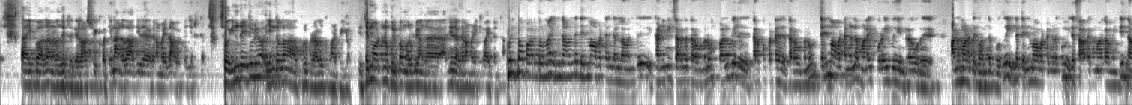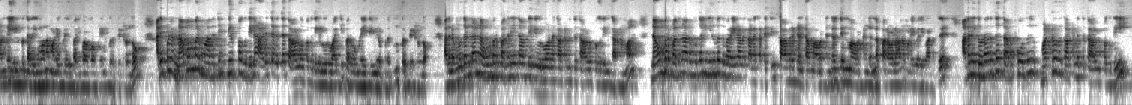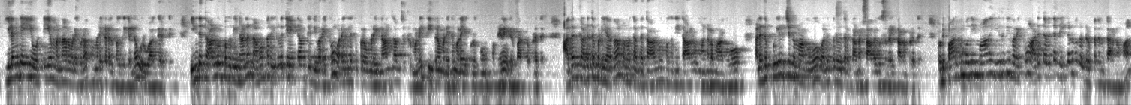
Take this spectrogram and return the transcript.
இப்போ அதான் நடந்துட்டு இருக்கு. லாஸ்ட் வீக் பார்த்தீங்கன்னா அங்கெல்லாம் அதீத கனமழை தான் பெஞ்சிட்டு இருக்கு. ஸோ இந்த இதுலயும் எங்கெல்லாம் குறிப்பிட்ட அளவுக்கு மழை பெய்யும்? இது தென் மாவட்டம்னா குறிப்பாக மறுபடியும் அங்கே அதீத கனமழைக்கு வாய்ப்பு இருக்கா? குறிப்பா பார்த்தோம்னா இந்த ஆண்டு தென் மாவட்டங்கள்ல வந்து கணினி சார்ந்த தரவுகளும் பல்வேறு தரப்பப்பட்ட தரவுகளும் தென் மாவட்டங்கள்ல மழை குறைவு என்ற ஒரு அனுமானத்துக்கு வந்தபோது இல்ல தென் மாவட்டங்களுக்கும் மிக சாதகமாக அமைந்து இந்த ஆண்டு இயல்புக்கு அதிகமான மழை பொழிவு பதிவாகும் அப்படின்னு குறிப்பிட்டிருந்தோம். அதே போல நவம்பர் மாதத்தின் பிற்பகுதியில அடுத்தடுத்த தாழ்வு பகுதிகள் உருவாக்கி பருவமழையை தீவிரப்படுத்தும் குறிப்பிட்டிருந்தோம். அதுல முதல்ல நவம்பர் பதினைந்தாம் தேதி உருவான காற்றழுத்த தாழ்வு பகுதியின் காரணமா நவம்பர் பதினாறு முதல் இருபது வரையிலான காலகட்டத்தில் காவிரி டெல்டா மாவட்டங்கள் தென் மாவட்டங்கள்ல பரவலான மழை பதிவானது. அதனைத் தொடர்ந்து தற்போது மற்றொரு காற்றழுத்த தாழ்வு பகுதி இலங்கையை ஒட்டிய மன்னார் வளைகுடா குமரிக்கடல் பகுதிகளில் உருவாக இருக்கு. இந்த தாழ்வு பகுதியினால நவம்பர் இருபத்தி ஐந்தாம் தேதி வரைக்கும் வடகிழக்கு பருவமழை நான்காம் சுற்று மழை தீவிரமடைந்து மழையை கொடுக்கும் அப்படின்னு எதிர்பார்க்கப்படுது. அதற்கு அடுத்தபடியாக தான் நமக்கு அந்த தாழ்வு பகுதி தாழ்வு மண்டலமாகவோ அல்லது புயல் சின்னமாகவோ வலுப்பெறுவதற்கான சாதக சூழல் காணப்படுது. அப்படி பார்க்கும்போது இம்மாத இறுதி வரைக்கும் அடுத்தடுத்த நிகழ்வுகள் இருப்பதன் காரணமா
